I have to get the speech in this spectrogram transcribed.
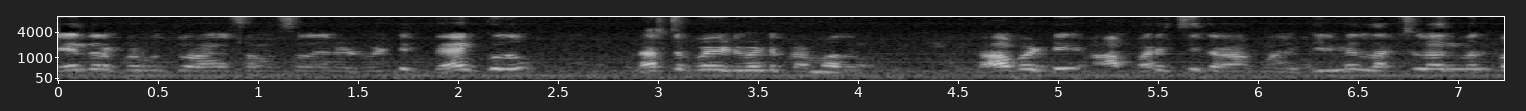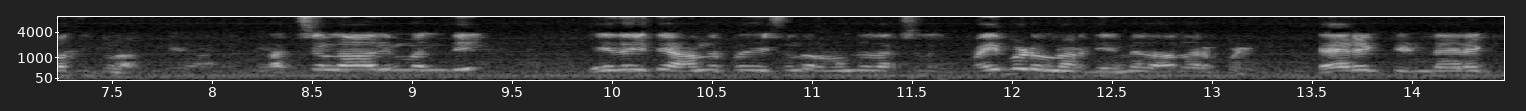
కేంద్ర ప్రభుత్వ రంగ సంస్థలు అయినటువంటి బ్యాంకులు నష్టపోయేటువంటి ప్రమాదం. కాబట్టి ఆ పరిస్థితి రాకూడదు. దీని మీద లక్షలాది మంది బతుకుతున్నారు. లక్షలాది మంది ఏదైతే ఆంధ్రప్రదేశ్ ఉందో రెండు లక్షలకు పైబడి ఉన్నారు దీని మీద ఆధారపడి. డైరెక్ట్ ఇండైరెక్ట్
